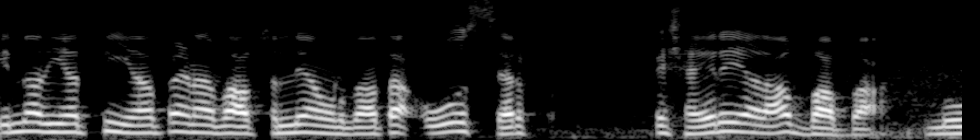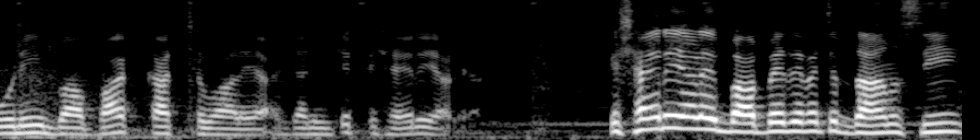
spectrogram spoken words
ਇਹਨਾਂ ਦੀਆਂ ਧੀਆਂ ਭੈਣਾਂ ਵਾਪਸ ਲਿਆਉਣ ਦਾ, ਤਾਂ ਉਹ ਸਿਰਫ ਕਸ਼ਹਿਰੇ ਵਾਲਾ ਬਾਬਾ, ਮੋੜੀ ਬਾਬਾ ਕੱਛ ਵਾਲਿਆ ਯਾਨੀ ਕਿ ਕਸ਼ਹਿਰੇ ਵਾਲਿਆ। ਕਸ਼ਹਿਰੇ ਵਾਲੇ ਬਾਬੇ ਦੇ ਵਿੱਚ ਦਮ ਸੀ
